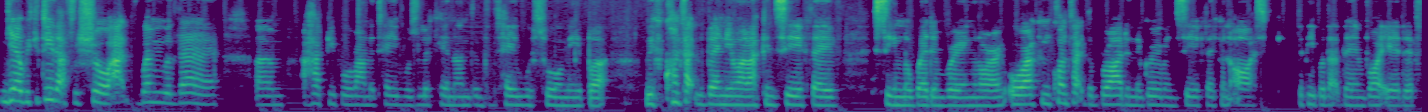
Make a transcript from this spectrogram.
Yeah, we could do that for sure. At, when we were there, um, I had people around the tables looking under the tables for me, but we could contact the venue and I can see if they've seen the wedding ring, or or I can contact the bride and the groom and see if they can ask the people that they invited if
